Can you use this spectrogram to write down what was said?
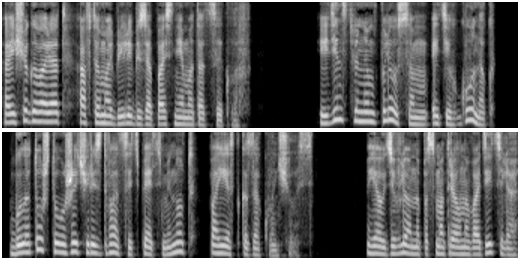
А еще говорят, автомобили безопаснее мотоциклов. Единственным плюсом этих гонок было то, что уже через 25 минут поездка закончилась. Я удивленно посмотрел на водителя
